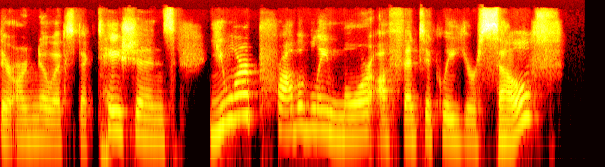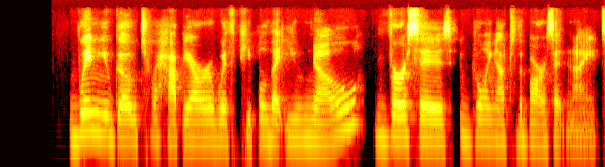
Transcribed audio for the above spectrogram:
There are no expectations. You are probably more authentically yourself when you go to a happy hour with people that you know versus going out to the bars at night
